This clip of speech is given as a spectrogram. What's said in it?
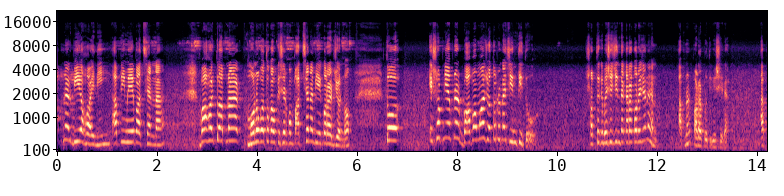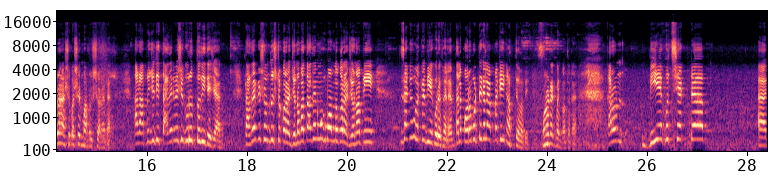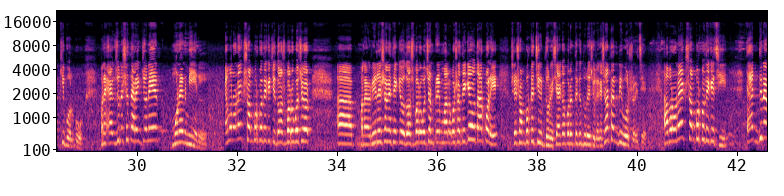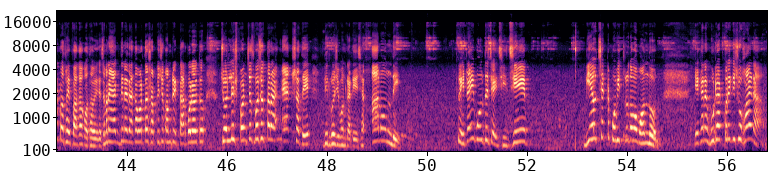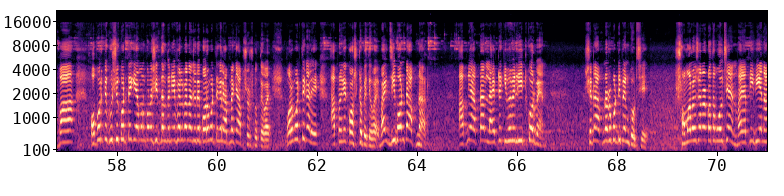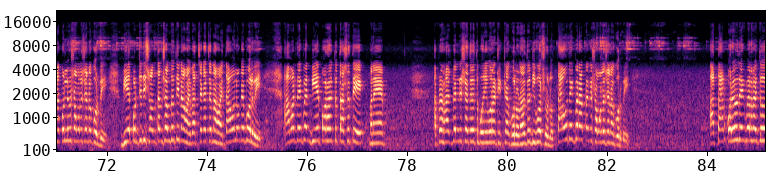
আপনার বিয়ে হয়নি, আপনি মেয়ে পাচ্ছেন না, বা হয়তো আপনার মনোগত কাউকে সেরকম পাচ্ছে না বিয়ে করার জন্য। তো এসব নিয়ে আপনার বাবা মা যতটা না চিন্তিত সব থেকে বেশি চিন্তা কারা করে জানেন? আপনার পাড়া প্রতিবেশীরা, আপনার আশেপাশের মানুষজনেরা। আর আপনি যদি তাদের বেশি গুরুত্ব দিতে যান, তাদেরকে সন্তুষ্ট করার জন্য বা তাদের মুখ বন্ধ করার জন্য আপনি যাকেও একটা বিয়ে করে ফেলেন, তাহলে পরবর্তীকালে আপনাকেই কাঁদতে হবে। মনে রাখবেন কথাটা। কারণ বিয়ে হচ্ছে একটা কি বলব? মানে একজনের সাথে আরেকজনের মনের মিল। এমন অনেক সম্পর্ক দেখেছি দশ বারো বছর মানে রিলেশনে থেকেও দশ বারো বছর প্রেম, ভালোবাসা থেকেও, তারপরে সে সম্পর্কে চিট ধরেছে একে অপরের থেকে দূরে চলে গেছে, অর্থাৎ ডিভোর্স হয়েছে। আবার অনেক সম্পর্ক দেখেছি, একদিনের কথাই পাকা কথা হয়ে গেছে মানে একদিনে দেখাবার্তা সব কিছু কমপ্লিট তারপরে হয়তো চল্লিশ পঞ্চাশ বছর তারা একসাথে দীর্ঘ জীবন কাটিয়েছেন, আনন্দে। তো এটাই বলতে চাইছি যে, বিয়ে হচ্ছে একটা পবিত্রতম বন্ধন। এখানে হুটহাট করে কিছু হয় না বা অপরকে খুশি করতে গিয়ে এমন কোনো সিদ্ধান্ত নিয়ে ফেলবে না যাতে পরবর্তীকালে আপনাকে আফসোস করতে হয়। পরবর্তীকালে আপনাকে কষ্ট পেতে হয়। ভাই, জীবনটা আপনার। আপনি আপনার লাইফটা কীভাবে লিড করবেন সেটা আপনার উপর ডিপেন্ড করছে। সমালোচনার কথা বলছেন, ভাই, আপনি বিয়ে না করলেও সমালোচনা করবে। বিয়ের পর যদি সন্তান সন্ততি না হয়, বাচ্চা কাচ্চা না হয় তাও লোকে বলবে। আবার দেখবেন বিয়ের পর হয়তো তার সাথে মানে আপনার হাজব্যান্ডের সাথে হয়তো বনিমনা ঠিকঠাক হলো না, হয়তো ডিভোর্স হলো, তাও দেখবেন আপনাকে সমালোচনা করবে। আর তারপরেও দেখবেন হয়তো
